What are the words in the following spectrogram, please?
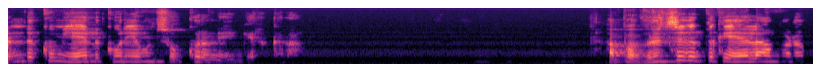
ரெண்டுக்கும் ஏழுக்குரியவன் சுக்கிரன் எங்க இருக்கிறான்? அப்ப விருச்சகத்துக்கு ஏழாம் படம்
